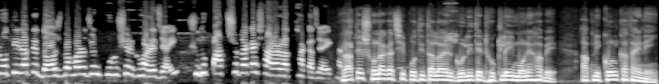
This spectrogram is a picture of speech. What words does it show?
প্রতি রাতে দশ বা বারো জন পুরুষের ঘরে যাই শুধু পাঁচশো টাকায় সারা রাত থাকা যায় এখানে। রাতে সোনাগাছি পতিতালয়ের গলিতে ঢুকলেই মনে হবে আপনি কলকাতায় নেই।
